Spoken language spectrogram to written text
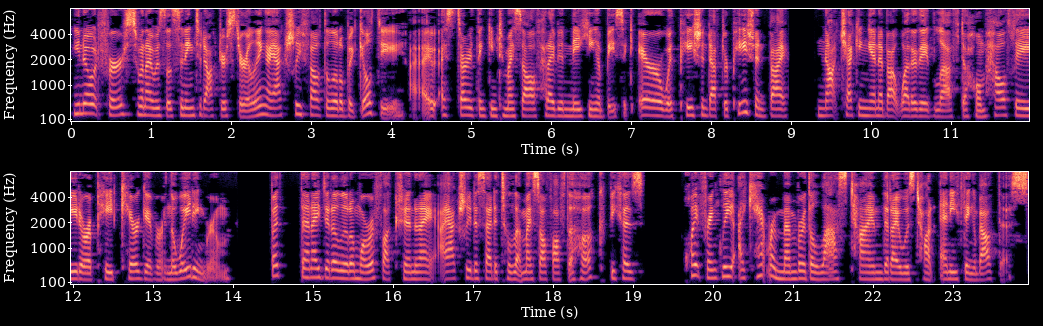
You know, at first, when I was listening to Dr. Sterling, I actually felt a little bit guilty. I, I, started thinking to myself, had I been making a basic error with patient after patient by not checking in about whether they'd left a home health aide or a paid caregiver in the waiting room? But then I did a little more reflection and I, I actually decided to let myself off the hook because quite frankly, I can't remember the last time that I was taught anything about this.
